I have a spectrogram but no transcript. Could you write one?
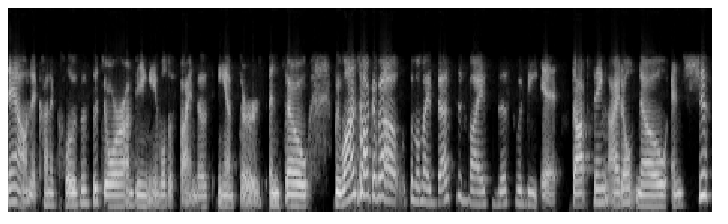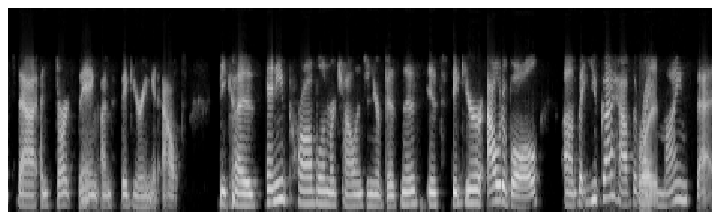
down. It kind of closes the door on being able to find those answers. And so, we want to talk about some of my best advice, this would be it. Stop saying, I don't know, and shift that and start saying, I'm figuring it out. Because any problem or challenge in your business is figure outable um, but you've got to have the right. right mindset,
